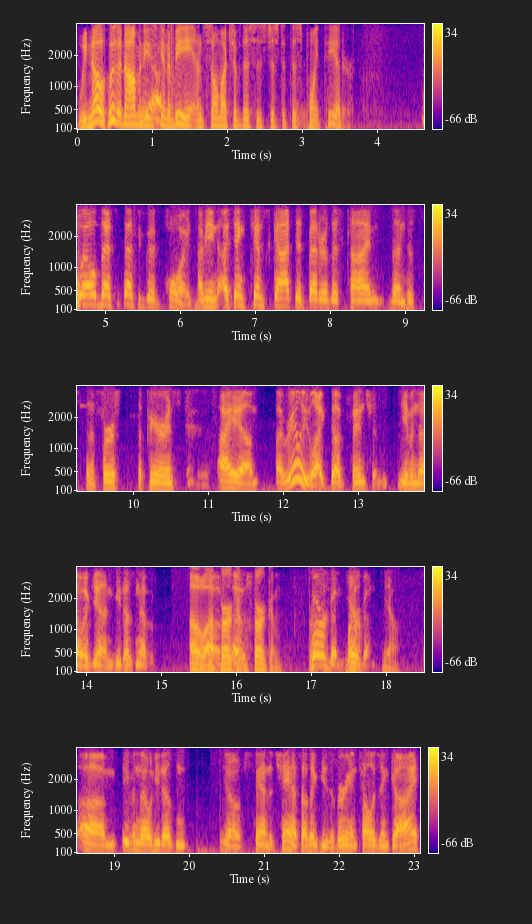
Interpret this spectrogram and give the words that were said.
We know who the nominee is Yeah. going to be, and so much of this is just at this point theater. Well, that's that's a good point. I mean, I think Tim Scott did better this time than his uh, first appearance. I um, I really like Doug Fincham, even though again he doesn't have A, Oh, uh, Burgum, uh, Burgum, Burgum, Yeah, Burgum. yeah. um, even though he doesn't, you know, stand a chance. I think he's a very intelligent guy,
